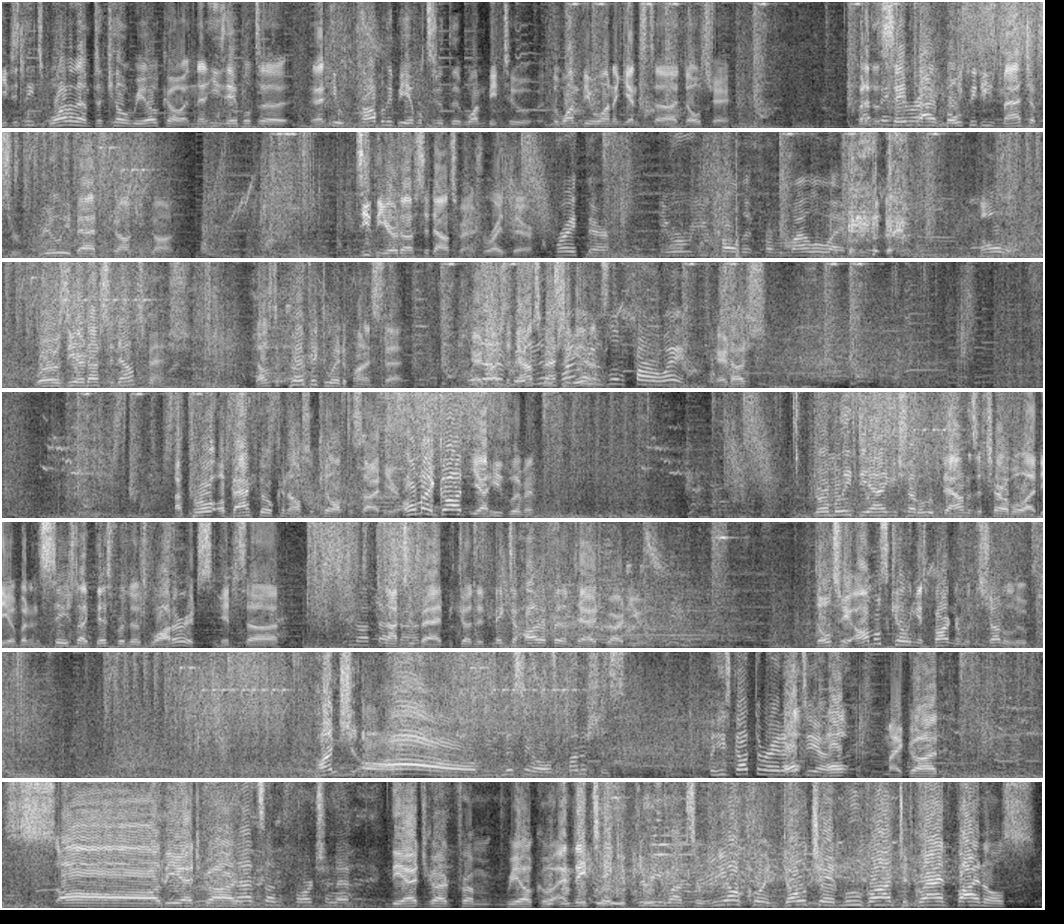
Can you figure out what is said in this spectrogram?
He just needs one of them to kill Ryoko, and then he's able to, and then he'll probably be able to do the 1v2, the 1v1 against uh, Dolce. But I at the same you're time, right. both of these matchups are really bad for Donkey Kong. See the air dodge to down smash right there. Right there. You were, you called it from a mile away. Oh. Where was the air dodge to down smash? That was the perfect way to punish that. air dodge to down smash again. was a little far away. Air dodge. A throw, a back throw can also kill off the side here. Oh my god! Yeah, he's living. Normally, DIing shuttle loop down is a terrible idea, but in a stage like this where there's water, it's it's uh Not that not too bad because it makes it harder for them to edge guard you. Dolce almost killing his partner with the shuttle loop. Punch! Oh, Oh, he's missing all his punishes. But he's got the right oh, idea. oh my god. Oh, the edge guard. That's unfortunate. the edge guard from Ryoko, and they take a 3-1. So Ryoko and Dolce move on to grand finals.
